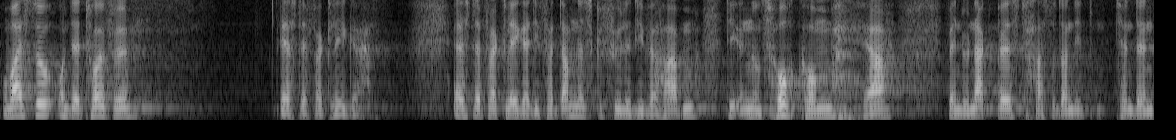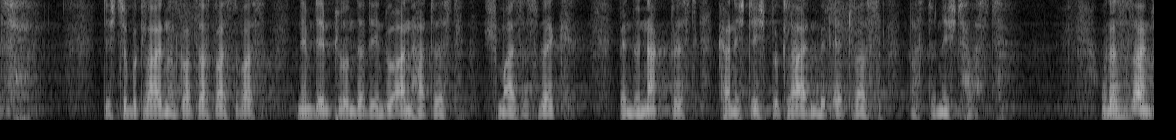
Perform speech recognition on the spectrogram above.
Und weißt du, und der Teufel, er ist der Verkläger. Er ist der Verkläger. Die Verdammnisgefühle, die wir haben, die in uns hochkommen, ja, wenn du nackt bist, hast du dann die Tendenz, dich zu bekleiden. Und Gott sagt, weißt du was, nimm den Plunder, den du anhattest, schmeiß es weg. Wenn du nackt bist, kann ich dich bekleiden mit etwas, was du nicht hast. Und das, ist ein,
